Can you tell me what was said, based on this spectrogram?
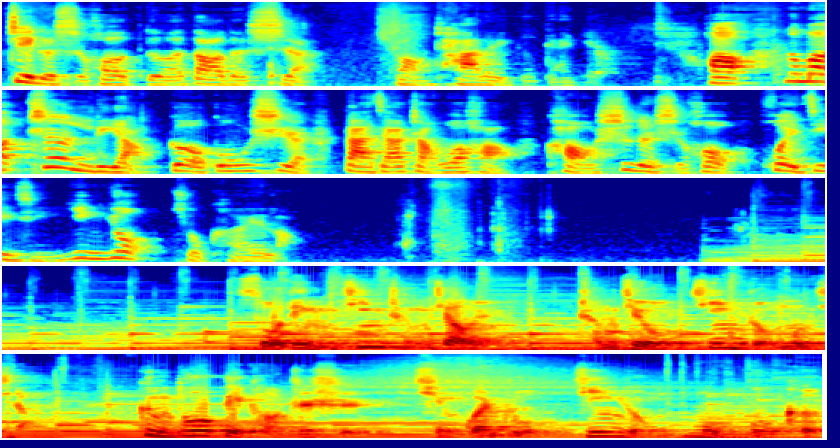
这个时候得到的是方差的一个概念。好，那么这两个公式大家掌握好，考试的时候会进行应用就可以了。锁定金城教育，成就金融梦想。更多备考知识，请关注金融慕播课。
